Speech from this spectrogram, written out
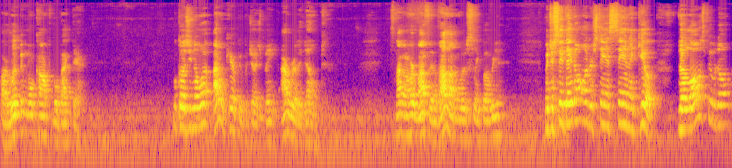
are a little bit more comfortable back there. Because you know what? I don't care if people judge me. I really don't. It's not going to hurt my feelings. I'm not going to lose sleep over you. But you see, they don't understand sin and guilt. The lost people don't,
